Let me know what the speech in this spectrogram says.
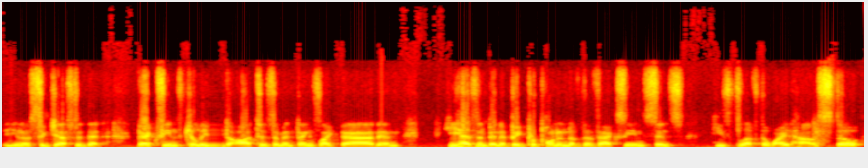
you know, suggested that vaccines can lead to autism and things like that, and he hasn't been a big proponent of the vaccine since he's left the White House. So,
